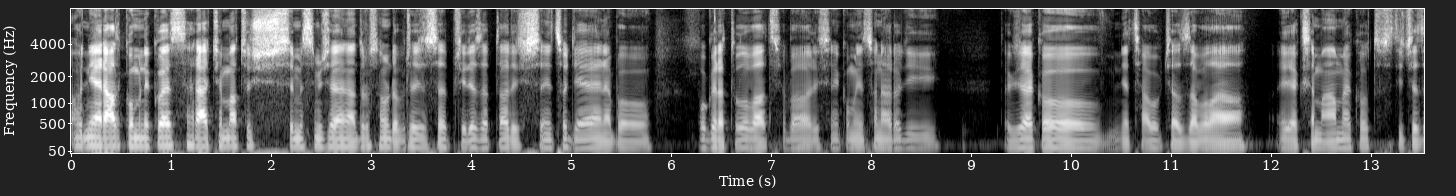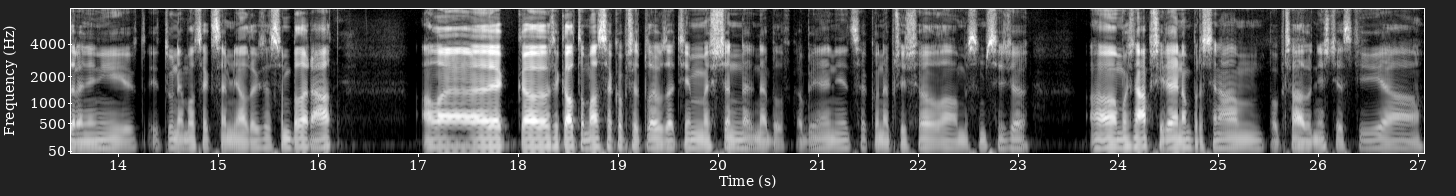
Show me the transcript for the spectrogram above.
hodně rád komunikuje s hráčema, což si myslím, že na druhou stranu dobře, že se přijde zeptat, když se něco děje, nebo pogratulovat třeba, když se někomu něco narodí. Takže jako mě třeba občas zavolá, jak se mám, jako co se týče zranění, i tu nemoc, jak jsem měl, takže jsem byl rád. Ale jak eh, říkal Tomas, jako před playoff zatím ještě ne, nebyl v kabině, nic jako nepřišel a myslím si, že uh, možná přijde, jenom prostě nám popřát hodně štěstí a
